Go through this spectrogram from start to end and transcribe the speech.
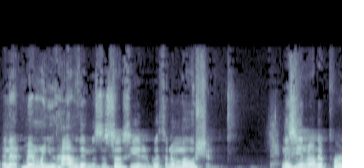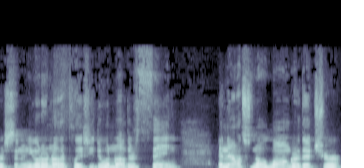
And that memory you have of them is associated with an emotion. And you see another person, and you go to another place, you do another thing. And now it's no longer that your,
